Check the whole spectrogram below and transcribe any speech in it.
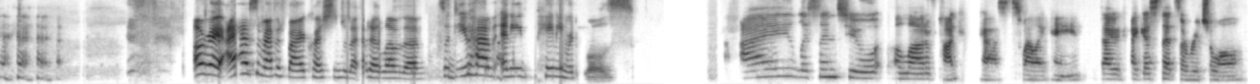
All right, I have some rapid fire questions, but I, love them. So, do you have any painting rituals? I listen to a lot of podcasts while I paint. I, I guess that's a ritual.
